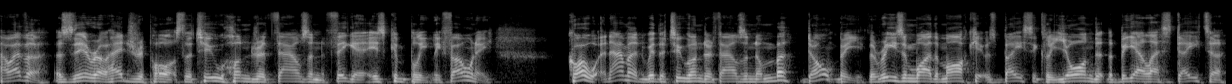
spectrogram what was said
However, as Zero Hedge reports, the 200,000 figure is completely phony. Quote, enamored with the 200,000 number? Don't be. The reason why the market was basically yawned at the BLS data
